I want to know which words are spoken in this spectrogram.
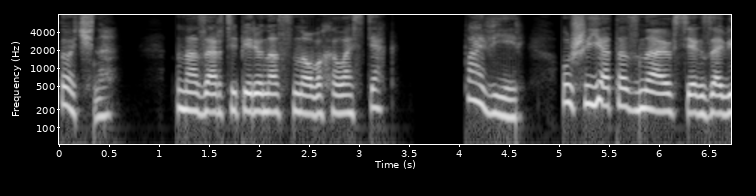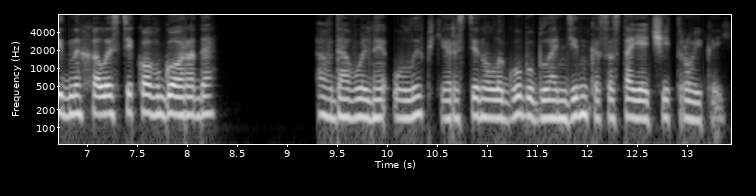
Точно. Назар теперь у нас снова холостяк. Поверь, уж я-то знаю всех завидных холостяков города. В довольной улыбке растянула губы блондинка со стоячей тройкой.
